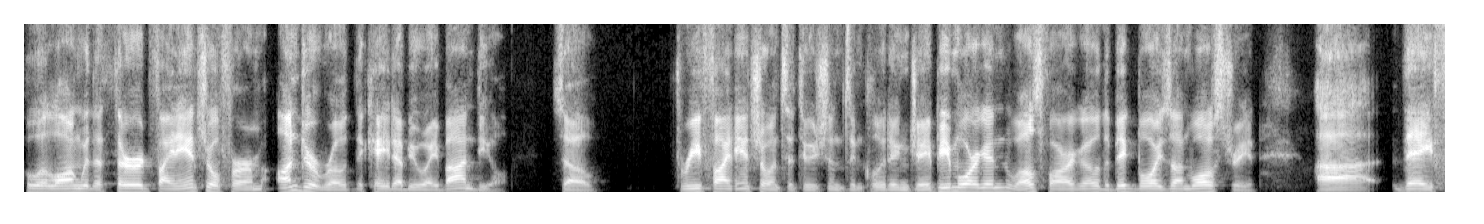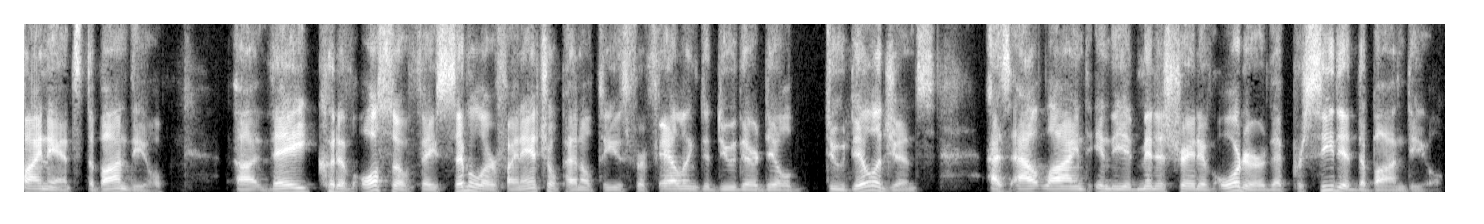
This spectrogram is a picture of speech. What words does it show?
who, along with a third financial firm, underwrote the KWA bond deal. So three financial institutions, including JP Morgan, Wells Fargo, the big boys on Wall Street, uh, they financed the bond deal. Uh, they could have also faced similar financial penalties for failing to do their due diligence as outlined in the administrative order that preceded the bond deal.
